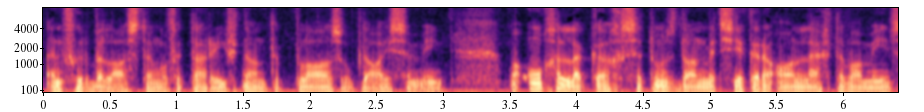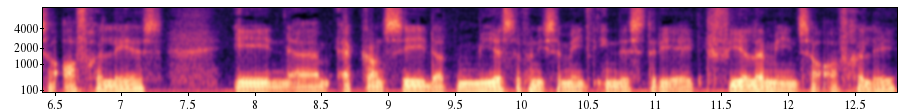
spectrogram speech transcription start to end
invoerbelasting of 'n tarief dan te plaas op daai sement. Maar ongelukkig sit ons dan met sekere aanlegte waar mense afgelees en um, ek kan sê dat meeste van die sementindustrie het vele mense afgelê.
